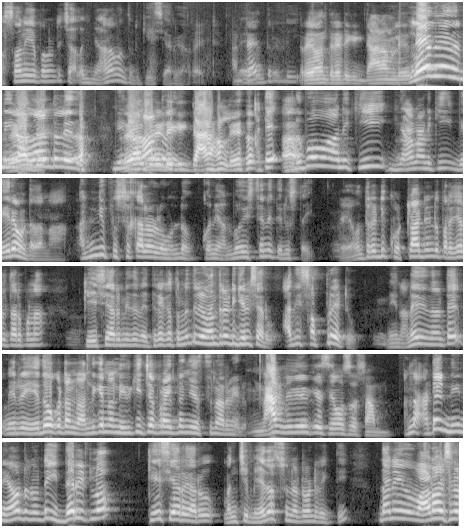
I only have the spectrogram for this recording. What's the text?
వాస్తవాన్ని చెప్పాలంటే చాలా జ్ఞానవంతుడు కేసీఆర్ గారు. రైట్ అంటే రేవంత్ రెడ్డి రేవంత్ రెడ్డికి జ్ఞానం లేదు. లేదు లేదు నేను అలా అంటలేదు రేవంత్. రెడ్డికి జ్ఞానం లేదు. అంటే అనుభవానికి జ్ఞానానికి వేరే ఉంటదన్న. అన్ని పుస్తకాలలో ఉండవు. కొన్ని అనుభవిస్తేనే తెలుస్తాయి. రేవంత్ రెడ్డి కొట్లాడిండు ప్రజల తరపున. కేసీఆర్ మీద వ్యతిరేకత ఉన్నది రేవంత్ రెడ్డి గెలిచారు. అది సపరేట్. నేను అనేది ఏంటంటే మీరు ఏదో ఒకటి అన్నారు. అందుకే నన్ను ఇరికిచ్చే ప్రయత్నం చేస్తున్నారు మీరు. నాకు నేను కేసు ఏమొస్తుంది శ్యామ్? అన్న అంటే నేను ఏమంటానంటే ఇద్దరిట్లో కేసీఆర్ గారు మంచి మేధస్సు ఉన్నటువంటి వ్యక్తి. దాన్ని వాడాల్సిన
